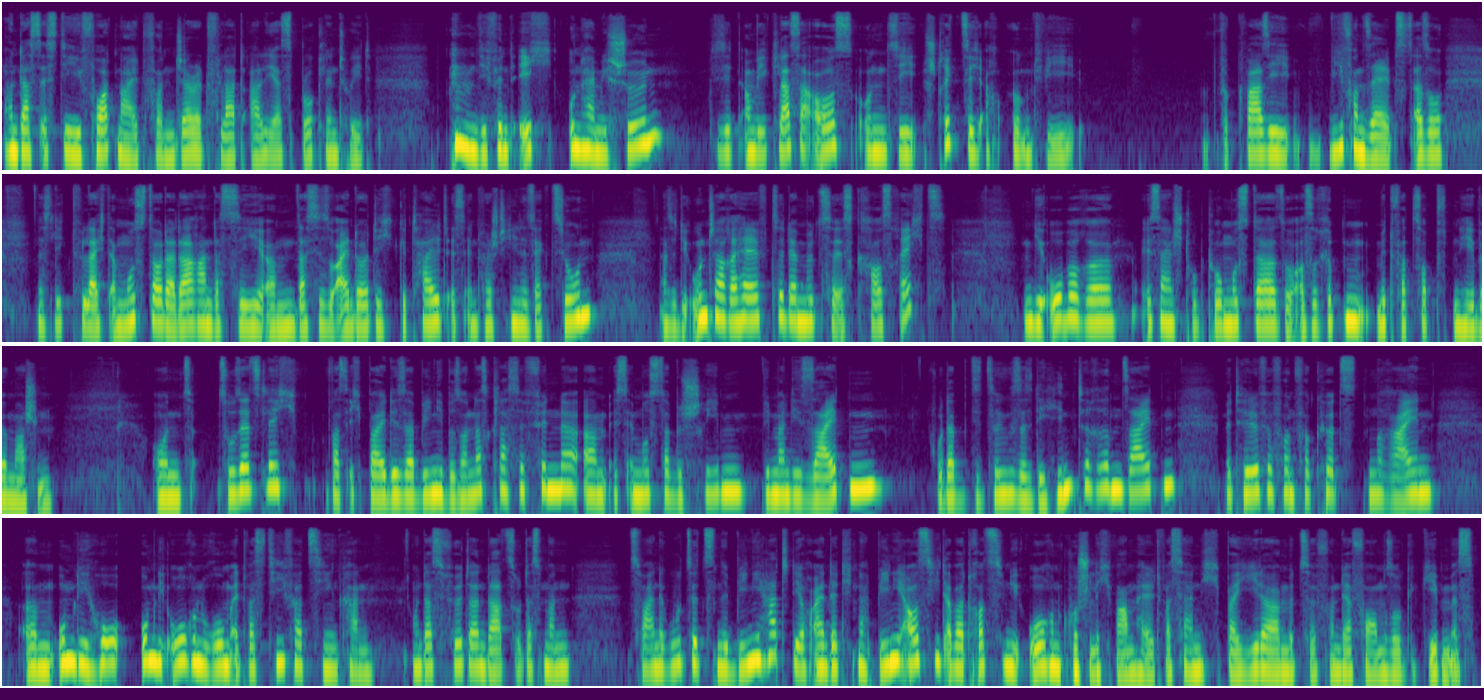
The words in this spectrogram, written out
Und das ist die Fortnite von Jared Flood alias Brooklyn Tweet. Die finde ich unheimlich schön. Sie sieht irgendwie klasse aus und sie strickt sich auch irgendwie quasi wie von selbst. Also das liegt vielleicht am Muster oder daran, dass sie, ähm, dass sie so eindeutig geteilt ist in verschiedene Sektionen. Also die untere Hälfte der Mütze ist kraus rechts. Die obere ist ein Strukturmuster so aus Rippen mit verzopften Hebemaschen. Und zusätzlich, was ich bei dieser Beanie besonders klasse finde, ähm, ist im Muster beschrieben, wie man die Seiten oder beziehungsweise die hinteren Seiten mit Hilfe von verkürzten Reihen ähm, um, die um die Ohren rum etwas tiefer ziehen kann. Und das führt dann dazu, dass man zwar eine gut sitzende Beanie hat, die auch eindeutig nach Beanie aussieht, aber trotzdem die Ohren kuschelig warm hält, was ja nicht bei jeder Mütze von der Form so gegeben ist.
